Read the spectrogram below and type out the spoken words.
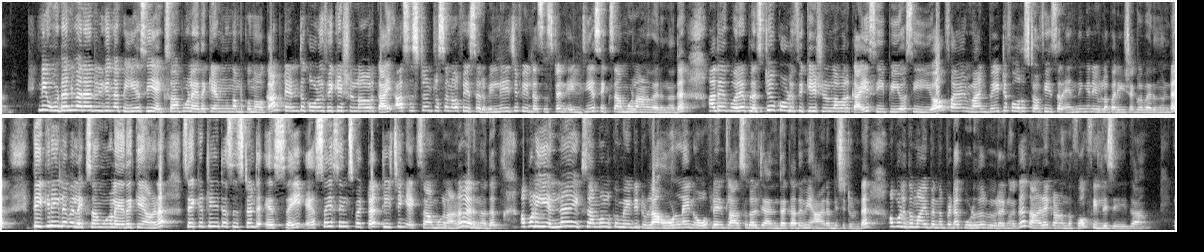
ഇനി ഉടൻ വരാനിരിക്കുന്ന പി എസ് സി എക്സാമ്പിൾ ഏതൊക്കെയാണെന്ന് നമുക്ക് നോക്കാം. Tenth qualification ഉള്ളവർക്കായി assistant prison officer village field assistant L G S എക്സാമ്പിളാണ് വരുന്നത്. അതേപോലെ plus two qualification ഉള്ളവർക്കായി C P O CEO fireman beat forest officer എന്നിങ്ങനെയുള്ള പരീക്ഷകൾ വരുന്നുണ്ട്. ഡിഗ്രി ലെവൽ എക്സാമുകൾ ഏതൊക്കെയാണ്? Secretariat assistant S I S ice inspector teaching എക്സാമുകളാണ് വരുന്നത്. അപ്പോൾ ഈ എല്ലാ എക്സാമുകൾക്കും വേണ്ടിയിട്ടുള്ള ഓൺലൈൻ ഓഫ്ലൈൻ ക്ലാസ്സുകൾ ടാലന്റ് അക്കാദമി ആരംഭിച്ചിട്ടുണ്ട്. അപ്പോൾ ഇതുമായി ബന്ധപ്പെട്ട കൂടുതൽ വിവരങ്ങൾക്ക് താഴെ കാണുന്ന ഫോം ഫില്ല് ചെയ്യുക.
